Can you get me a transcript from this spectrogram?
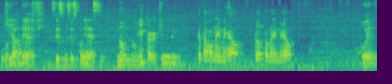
Boa. que é a Def. Não sei se vocês conhecem. Não, não. Victor? Que... Cantava na MRL? Canta na MRL? Oi?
